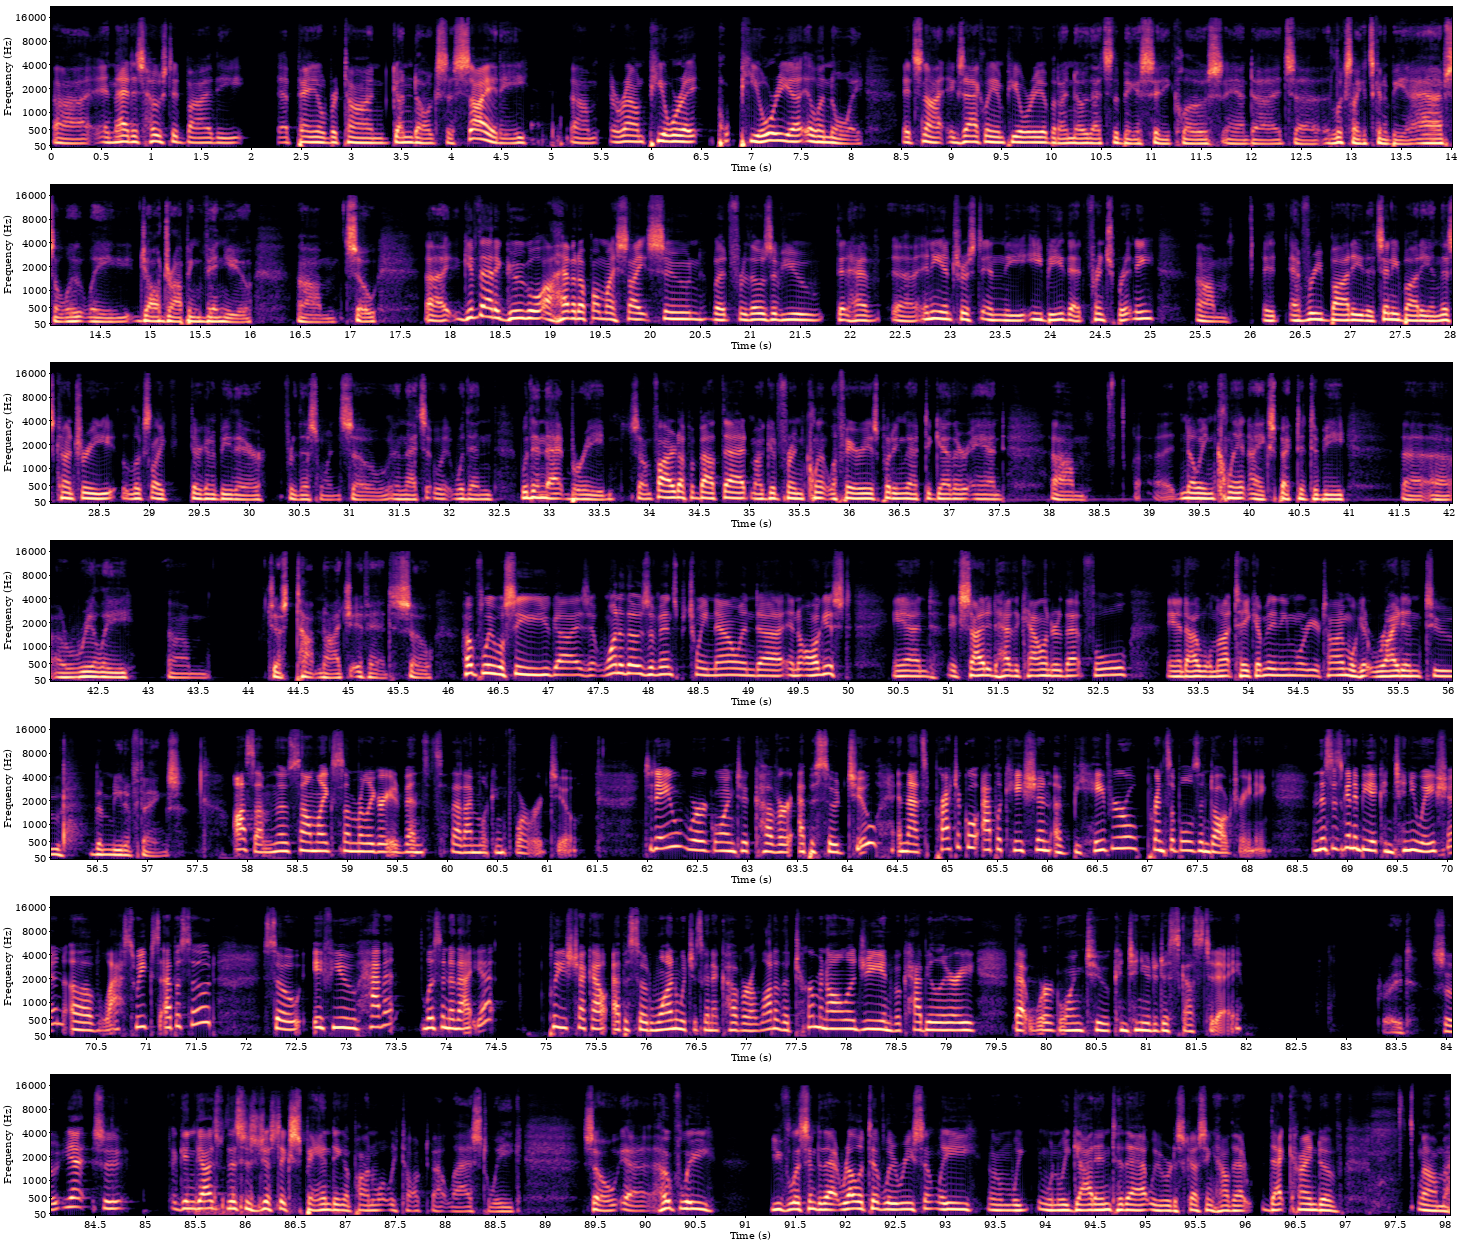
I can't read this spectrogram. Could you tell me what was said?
Uh, and that is hosted by the Epagneul Breton Gun Dog Society um, around Peoria, Peoria, Illinois. It's not exactly in Peoria, but I know that's the biggest city close, and uh, it's uh, it looks like it's going to be an absolutely jaw dropping venue. Um, so. Uh, give that a Google. I'll have it up on my site soon. But for those of you that have uh, any interest in the EB, that French Brittany, um, it everybody that's anybody in this country looks like they're going to be there for this one. So, and that's within within that breed. So I'm fired up about that. My good friend Clint LaFerry is putting that together, and um, uh, knowing Clint, I expect it to be uh, a, really um, just top notch event. So hopefully we'll see you guys at one of those events between now and uh, in August. And excited to have the calendar that full. And I will not take up any more of your time. We'll get right into the meat of things. Awesome. Those sound like some really great events that I'm looking forward to. Today, we're going to cover episode two, and that's practical application of behavioral principles in dog training. And this is going to be a continuation of last week's episode. So if you haven't listened to that yet, please check out episode one, which is going to cover a lot of the terminology and vocabulary that we're going to continue to discuss today. Great. So, yeah, so again, guys, this is just expanding upon what we talked about last week. So, uh, hopefully, You've listened to that relatively recently. Um, we when we got into that, we were discussing how that that kind of um,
